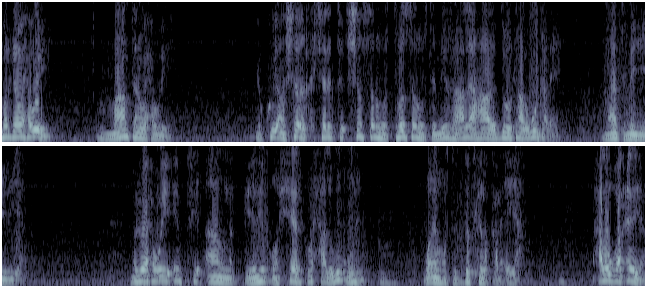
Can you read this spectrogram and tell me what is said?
Marka waxa weeye maantana waxa weeye dee kuwii aan shalay shalay shan sano hor toban sano hortay nin raalli ahaa doorkaa lagu galee maanta ma yeeliyaan. Marka waxa weeye intii aan la gelin oo xeerka waxaa lagu qorin waa in horta dadka la qanciyaa. Maxaa lagu qancinaya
